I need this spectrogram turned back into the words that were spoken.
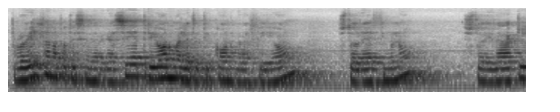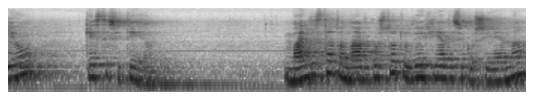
Προήλθαν από τη συνεργασία τριών μελετητικών γραφείων στο Ρέθυμνο, στο Ηράκλειο και στη Σιτία. Μάλιστα, τον Αύγουστο του 2021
